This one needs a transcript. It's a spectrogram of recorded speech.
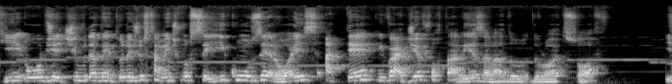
Que o objetivo da aventura é justamente você ir com os heróis até invadir a fortaleza lá do, do Lord Soth e,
